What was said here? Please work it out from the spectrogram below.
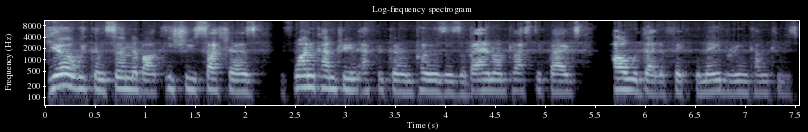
here we're concerned about issues such as if one country in Africa imposes a ban on plastic bags, how would that affect the neighboring countries?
